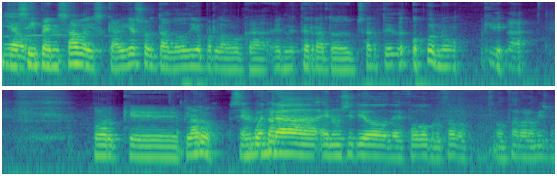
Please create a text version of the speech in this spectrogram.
que si pensabais que había soltado odio por la boca en este rato de Uncharted o no, queda. Porque, claro. Se en encuentra en un sitio de fuego cruzado, Gonzalo, ahora mismo.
